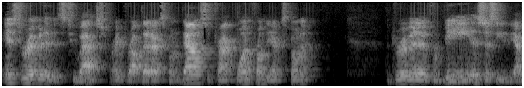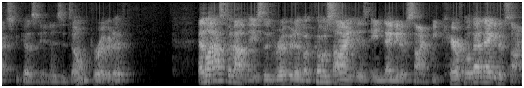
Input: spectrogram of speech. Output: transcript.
its derivative is 2x, right? Drop that exponent down, subtract 1 from the exponent. The derivative for v is just e to the x because it is its own derivative. And last but not least, the derivative of cosine is a negative sine. Be careful with that negative sign.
